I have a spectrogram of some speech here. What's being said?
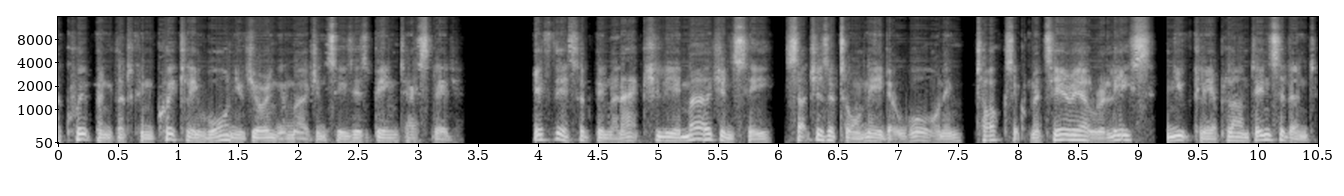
Equipment that can quickly warn you during emergencies is being tested. If this had been an actually emergency, such as a tornado warning, toxic material release, nuclear plant incident,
